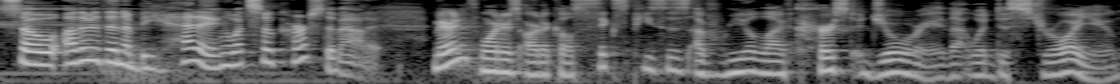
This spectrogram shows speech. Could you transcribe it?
So, other than a beheading, what's so cursed about it? Meredith Warner's article, Six Pieces of Real Life Cursed Jewelry That Would Destroy You,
